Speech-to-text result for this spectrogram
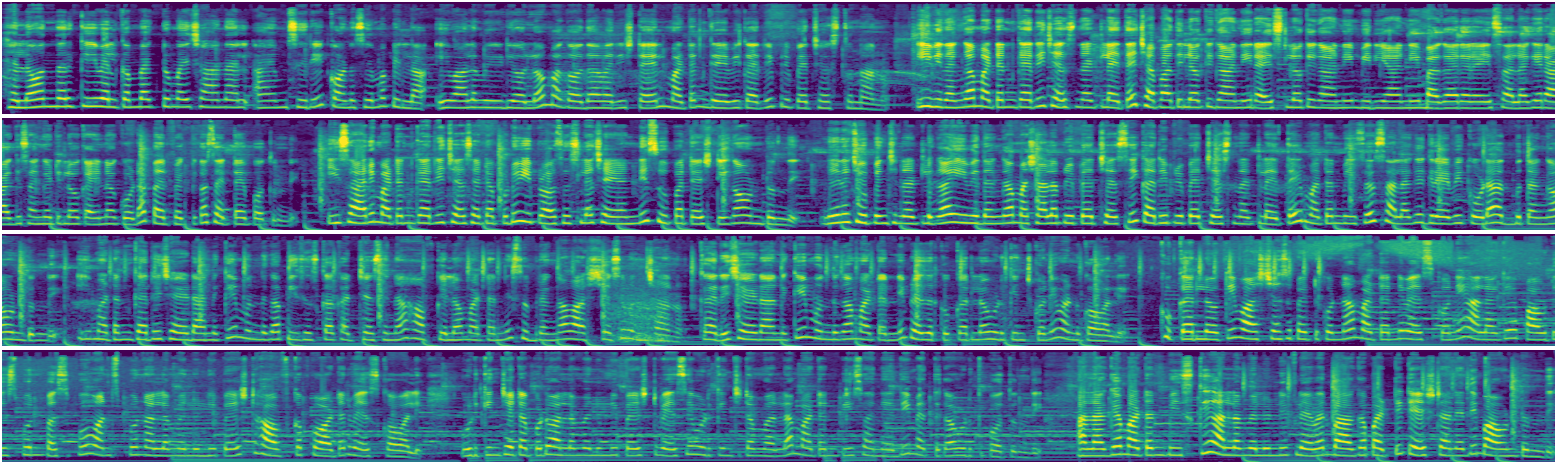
Hello అందరికీ welcome back to my channel. I'm Siri Konaseema పిల్ల. ఇవాళ వీడియోలో మా Godavari style mutton gravy curry prepare చేస్తున్నాను. ఈ విధంగా మటన్ కర్రీ చేసినట్లయితే చపాతీలోకి కానీ రైస్లోకి కానీ బిర్యానీ బగారా రైస్ అలాగే రాగి సంగటిలోకి అయినా కూడా పర్ఫెక్ట్గా సెట్ అయిపోతుంది. ఈసారి మటన్ కర్రీ చేసేటప్పుడు ఈ ప్రాసెస్లో చేయండి సూపర్ టేస్టీగా ఉంటుంది. నేను చూపించినట్లుగా ఈ విధంగా మసాలా ప్రిపేర్ చేసి కర్రీ ప్రిపేర్ చేసినట్లయితే మటన్ పీసెస్ అలాగే గ్రేవీ కూడా అద్భుతంగా ఉంటుంది. ఈ మటన్ కర్రీ చేయడానికి ముందుగా పీసెస్గా కట్ చేసిన హాఫ్ కిలో మటన్ని శుభ్రంగా వాష్ చేసి ఉంచాను. కర్రీ చేయడానికి ముందుగా మటన్ని ప్రెషర్ కుక్కర్లో ఉడికించుకొని వండుకోవాలి. కుక్కర్లోకి వాష్ చేసి పెట్టుకున్న మటన్ని వేసుకొని అలాగే పావు టీ స్పూన్ పసుపు వన్ స్పూన్ అల్లం వెల్లుల్లి పేస్ట్ హాఫ్ కప్ వాటర్ వేసుకోవాలి. ఉడికించేటప్పుడు అల్లం వెల్లుల్లి పేస్ట్ వేసి ఉడికించడం వల్ల మటన్ పీస్ అనేది మెత్తగా ఉడికిపోతుంది. అలాగే మటన్ పీస్కి అల్లం వెల్లుల్లి ఫ్లేవర్ బాగా పట్టి టేస్ట్ అనేది బాగుంటుంది.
